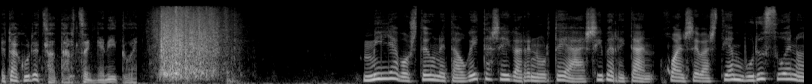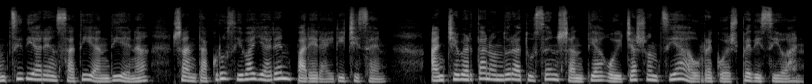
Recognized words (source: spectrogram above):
eta guretzat hartzen genituen. Mila bosteun eta hogeita zeigarren urtea hasi berritan, Juan Sebastian buruzuen ontzidiaren zati handiena Santa Cruz ibaiaren parera iritsi zen. Antxe bertan ondoratu zen Santiago itxasontzia aurreko espedizioan.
